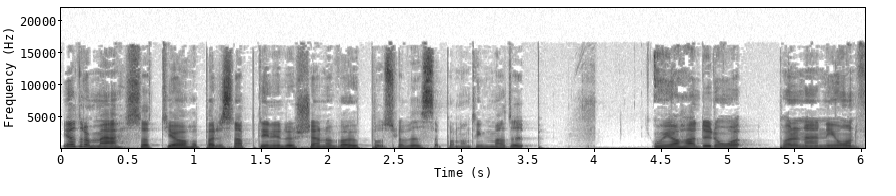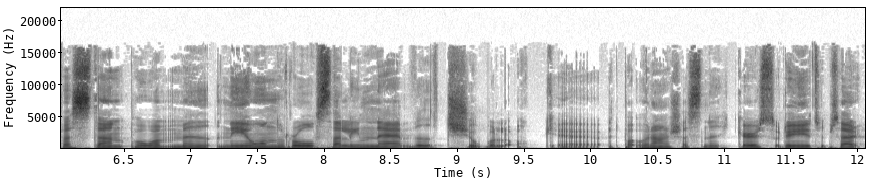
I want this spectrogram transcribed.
jag drar med. Så att jag hoppade snabbt in i duschen och var uppe hos Lovisa på någon timma typ. Och jag hade då på den här neonfesten på mig neonrosa linne, vit kjol och eh, ett par orangea sneakers. Och det är ju typ så här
